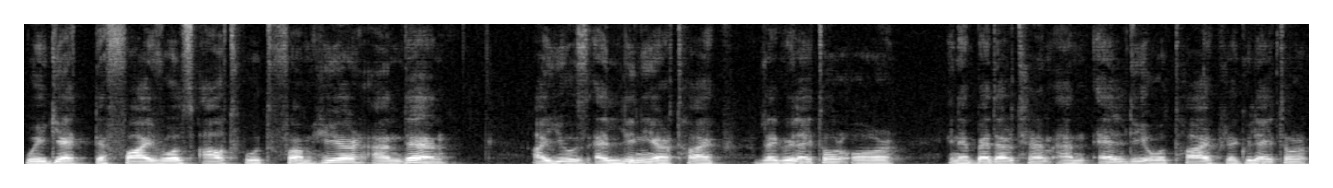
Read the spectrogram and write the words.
we get the 5 volts output from here and then I use a linear type regulator or in a better term an LDO type regulator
